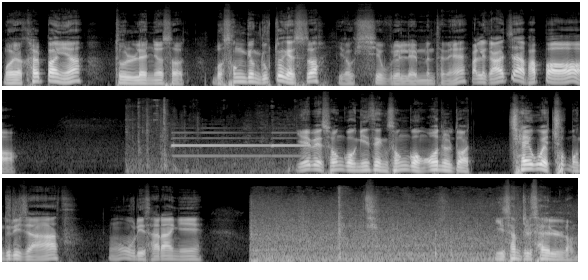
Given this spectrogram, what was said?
뭐야 칼빵이야? 둘, 넷, 여섯. 뭐 성경 육도겠어? 역시 우리 랩런트네. 빨리 가자 바빠. 예배 성공, 인생 성공. 오늘도 최고의 축복 누리자. 응, 우리 사랑이. 237 사일놈.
